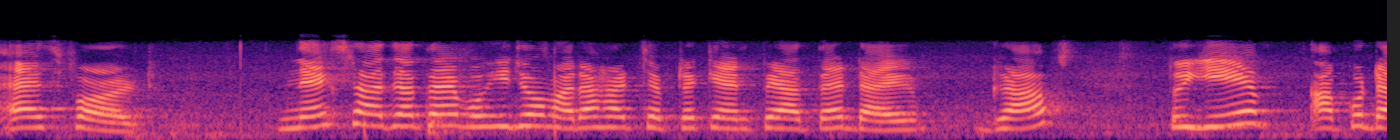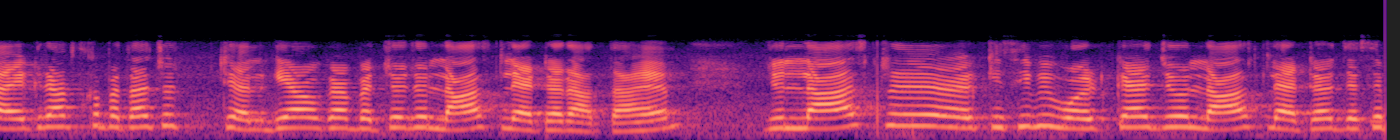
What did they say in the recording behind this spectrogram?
asphalt. Next आ जाता है वही जो हमारा हर चैप्टर के एंड पे आता है डायग्राफ्स तो ये आपको डायग्राफ्स का पता जो चल गया होगा बच्चों, जो लास्ट लेटर आता है, जो लास्ट किसी भी वर्ड का जो लास्ट लेटर जैसे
